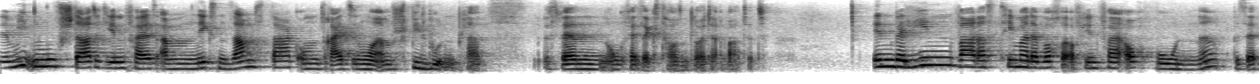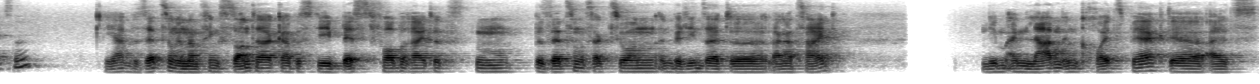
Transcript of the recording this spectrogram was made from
Der Mietenmove startet jedenfalls am nächsten Samstag um 13 Uhr am Spielbudenplatz. Es werden ungefähr 6000 Leute erwartet. In Berlin war das Thema der Woche auf jeden Fall auch Wohnen, ne? Besetzen. Ja, Besetzungen. Am Pfingstsonntag gab es die bestvorbereitetsten Besetzungsaktionen in Berlin seit äh, langer Zeit. Neben einem Laden in Kreuzberg, der als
